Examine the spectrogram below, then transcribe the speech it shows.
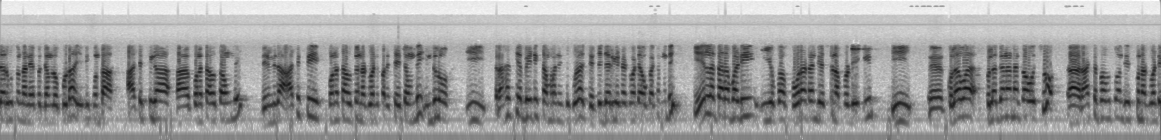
జరుగుతున్న నేపథ్యంలో కూడా ఇది కొంత ఆసక్తిగా కొనసాగుతా ఉంది. దీని మీద ఆసక్తి కొనసాగుతున్నటువంటి పరిస్థితి అయితే ఉంది. ఇందులో ఈ రహస్య భేటీకి సంబంధించి కూడా చర్చ జరిగేటటువంటి అవకాశం ఉంది. ఏళ్ళ తరబడి ఈ యొక్క పోరాటం చేస్తున్నప్పటికీ ఈ కుల కులవ కులగణన కావచ్చు ఆ, రాష్ట్ర ప్రభుత్వం తీసుకున్నటువంటి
